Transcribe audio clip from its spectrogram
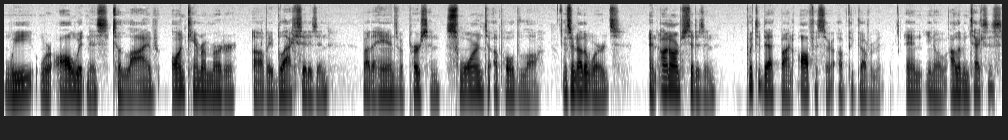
we were all witness to live on camera murder of a black citizen by the hands of a person sworn to uphold the law. And so, in other words, an unarmed citizen put to death by an officer of the government. And, you know, I live in Texas.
